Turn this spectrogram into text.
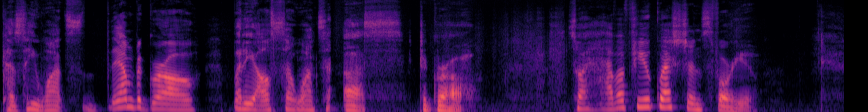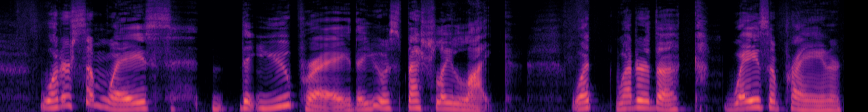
Because He wants them to grow, but He also wants us to grow. So I have a few questions for you. What are some ways that you pray that you especially like? What what are the ways of praying or,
